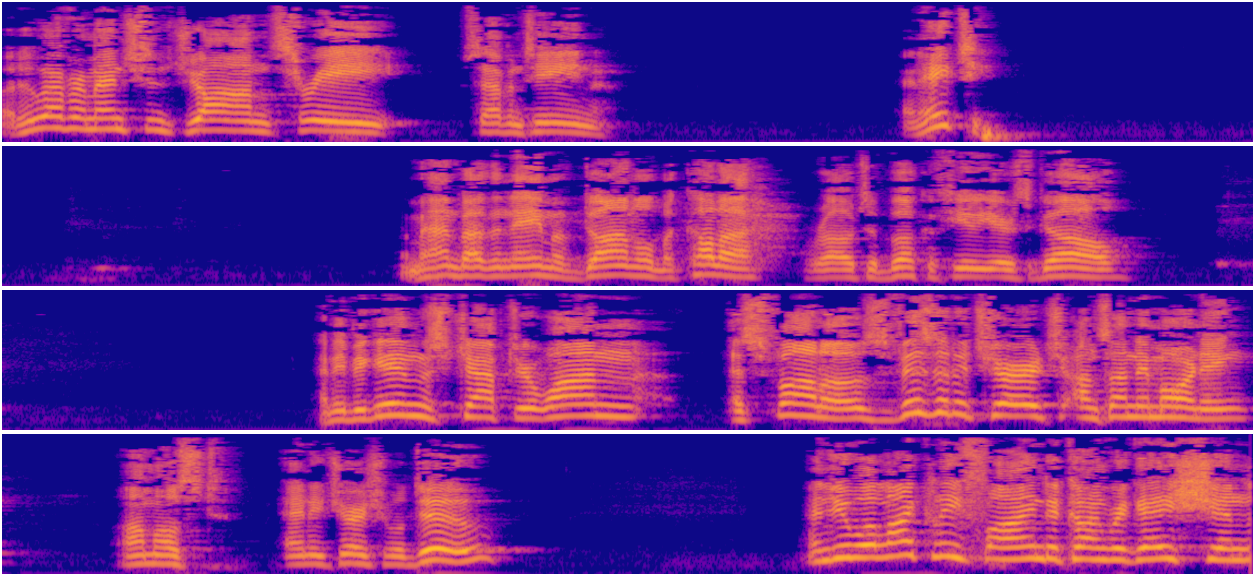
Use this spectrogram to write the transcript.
But whoever mentions John 3:17 and 18 A man by the name of Donald McCullough wrote a book a few years ago and he begins chapter one as follows, visit a church on Sunday morning, almost any church will do, and you will likely find a congregation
